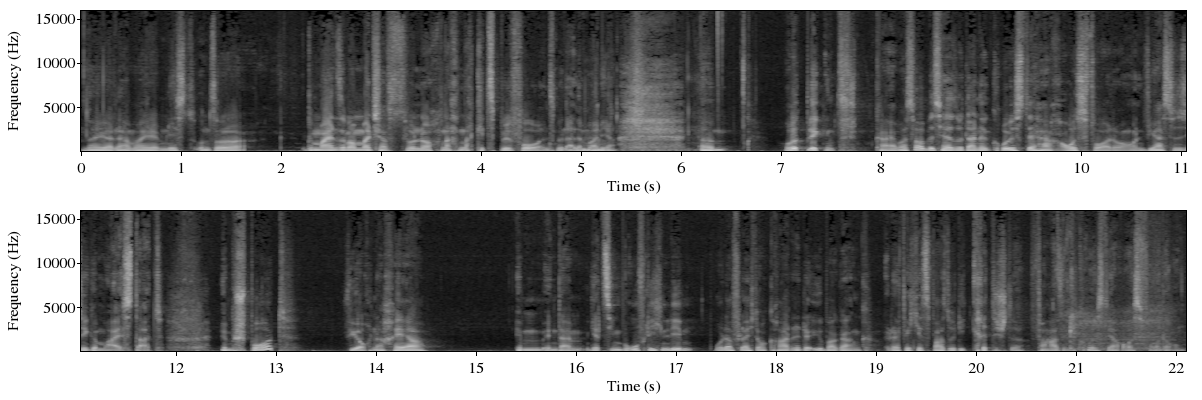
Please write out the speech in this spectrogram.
Naja, da haben wir ja demnächst unsere gemeinsame Mannschaftstour noch nach, nach Kitzbühel vor uns mit Alemannia. Ja. Ähm, rückblickend, Kai, was war bisher so deine größte Herausforderung und wie hast du sie gemeistert? Im Sport, wie auch nachher im, in deinem jetzigen beruflichen Leben oder vielleicht auch gerade der Übergang? Oder welches war so die kritischste Phase, die größte Herausforderung?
